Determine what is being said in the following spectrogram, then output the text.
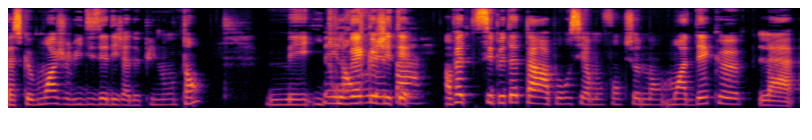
parce que moi je lui disais déjà depuis longtemps, mais il Mais trouvait que j'étais. En fait, c'est peut-être par rapport aussi à mon fonctionnement. Moi, dès que la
